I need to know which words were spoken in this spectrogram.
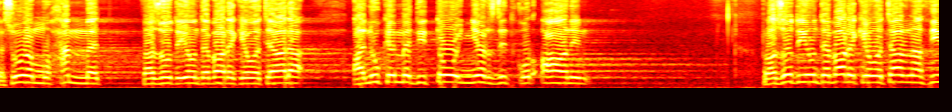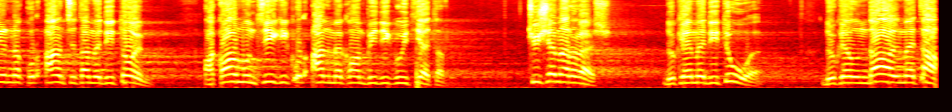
Në surën Muhammed, tha Zoti jonë tebareke ve teala, "A nuk e meditojnë njerëzit Kur'anin?" Pra Zoti jonë tebareke ve teala na thirr në Kur'an që ta meditojmë. A ka mundësi ky Kur'an me kanë pi dikuj tjetër? Qysh e merr vesh? Duke e meditue, duke u ndal me ta,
